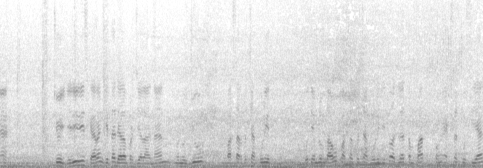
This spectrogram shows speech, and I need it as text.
Nah, cuy, jadi ini sekarang kita dalam perjalanan menuju Pasar Pecah Kulit. Buat yang belum tahu, Pasar Pecah Kulit itu adalah tempat pengeksekusian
